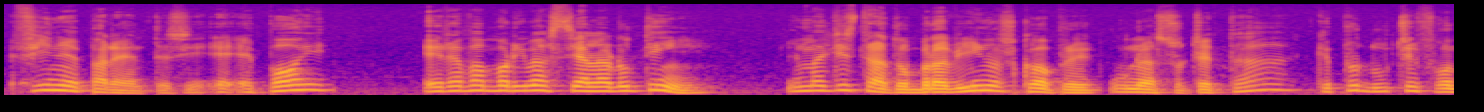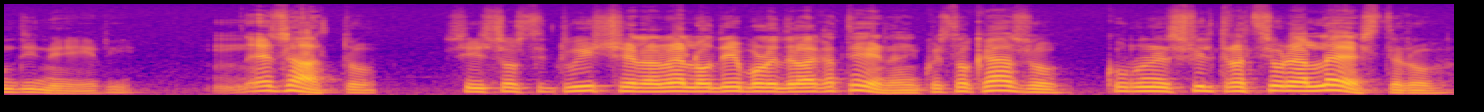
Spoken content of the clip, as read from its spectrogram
Fine parentesi. E, e poi eravamo rimasti alla routine. Il magistrato Bravino scopre una società che produce fondi neri. Esatto, si sostituisce l'anello debole della catena, in questo caso con un'esfiltrazione all'estero,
